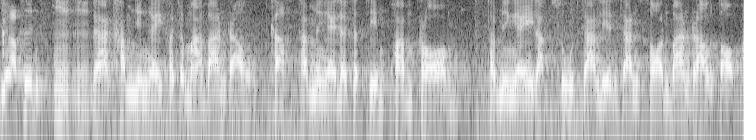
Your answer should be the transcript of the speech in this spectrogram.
เยครัอะบขึ้นอืมอืมนะทำยังไงเขาจะมาบ้านเราครับทำยังไงเราจะเตรียมความพร้อม ทำยังไงหลักสูตรการเรียนการสอนบ้านเราต่อไป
